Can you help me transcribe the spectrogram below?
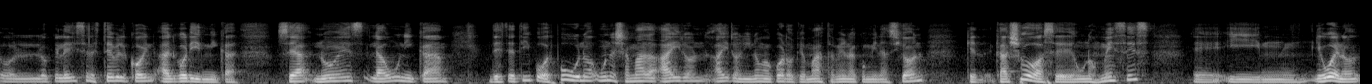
o lo que le dicen stablecoin algorítmica. O sea, no es la única de este tipo. Después uno, una llamada Iron, Iron y no me acuerdo qué más, también una combinación que cayó hace unos meses. Eh, y, y, bueno,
